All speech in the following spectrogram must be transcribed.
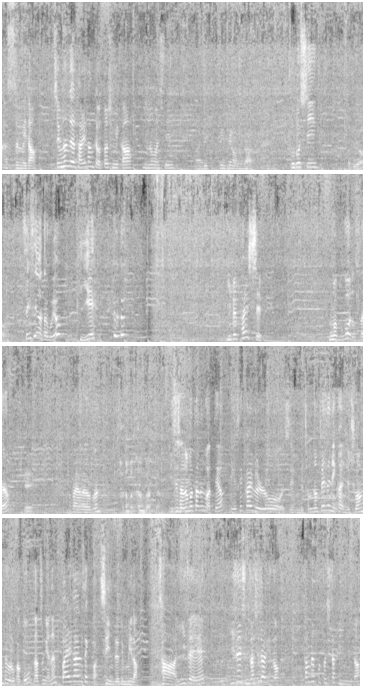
갔습니다. 지금 현재 다리 상태 어떠십니까? 윤종원 씨. 아직 쌩쌩합니다. 도도 씨. 저도요. 쌩쌩하다고요? 예. 280. 뭔가 무거워졌어요? 네. 봐봐요, 여러분. 자전거 타는 것 같아요. 이제 자전거 타는 것 같아요? 이게 색깔별로 지금 점점 세지니까 이제 주황색으로 가고 나중에는 빨간색 밭이 이제 됩니다. 자, 이제 이제 진짜 시작이죠. 300부터 시작입니다.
